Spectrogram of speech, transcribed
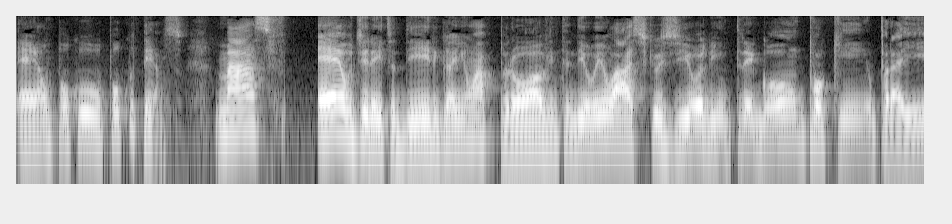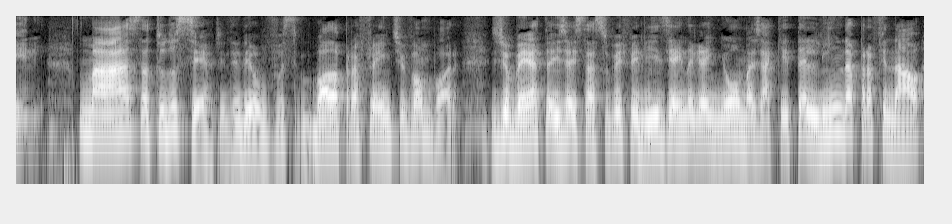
é um pouco, um pouco tenso. Mas é o direito dele, ganhou a prova, entendeu? Eu acho que o Gil ali entregou um pouquinho para ele, mas tá tudo certo, entendeu? Bola pra frente e vambora. Gilberto aí já está super feliz e ainda ganhou uma jaqueta linda pra final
